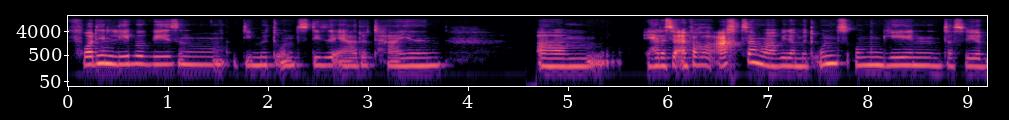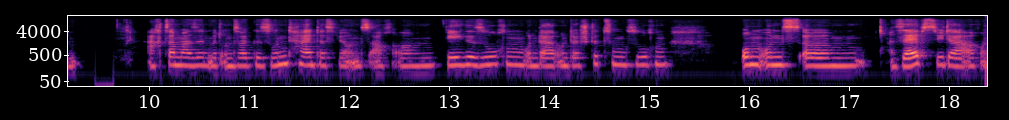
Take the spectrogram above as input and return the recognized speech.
vor den Lebewesen, die mit uns diese Erde teilen. Ähm, ja, dass wir einfach auch achtsamer wieder mit uns umgehen, dass wir achtsamer sind mit unserer Gesundheit, dass wir uns auch ähm, Wege suchen und da Unterstützung suchen, um uns ähm, selbst wieder auch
